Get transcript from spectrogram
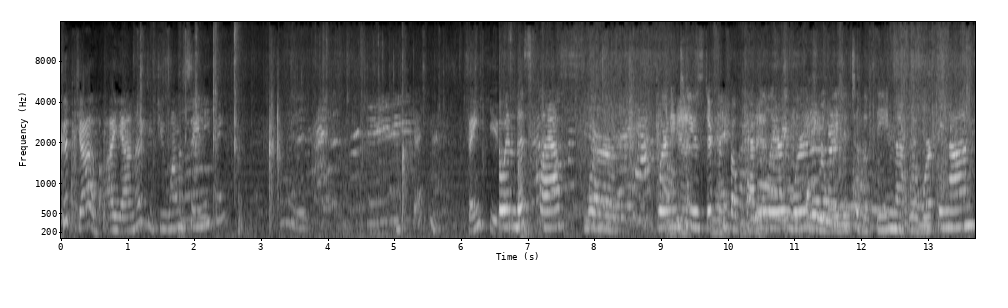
Good job. Ayana, did you want to say anything? Okay. Thank you. So in this class, we're learning to use different vocabulary words related to the theme that we're working on.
